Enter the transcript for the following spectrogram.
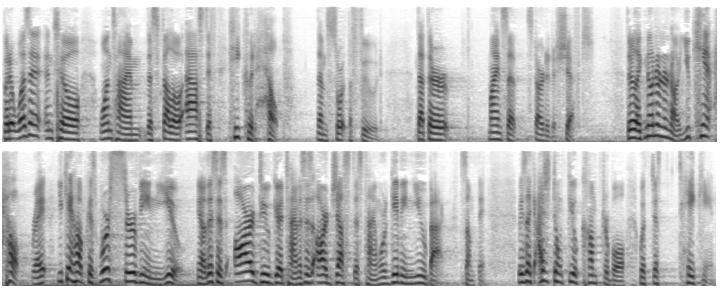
But it wasn't until one time this fellow asked if he could help them sort the food that their mindset started to shift. They're like, no, no, no, no, you can't help, right? You can't help because we're serving you. You know, this is our do good time. This is our justice time. We're giving you back something. But he's like, I just don't feel comfortable with just taking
